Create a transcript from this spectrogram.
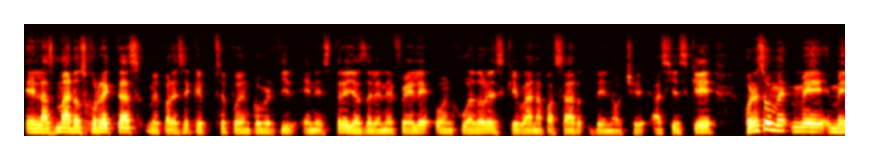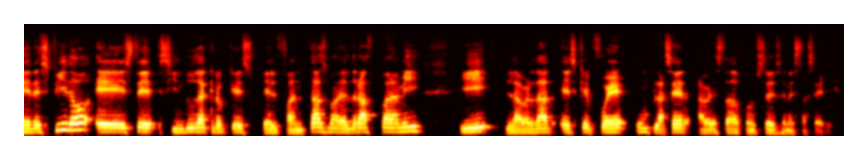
en las manos correctas me parece que se pueden convertir en estrellas del NFL o en jugadores que van a pasar de noche. Así es que con eso me, me despido. Este sin duda creo que es el fantasma del draft para mí y la verdad es que fue un placer haber estado con ustedes en esta serie.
